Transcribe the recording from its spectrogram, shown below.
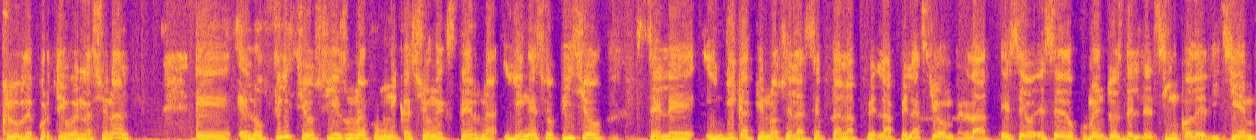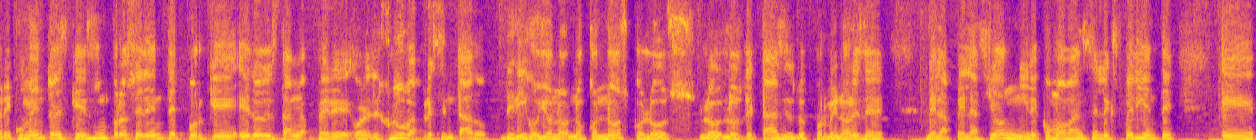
Club Deportivo Nacional eh, el oficio sí es una comunicación externa y en ese oficio se le indica que no se le acepta la, apelación, ¿verdad? Ese, ese documento es del, del 5 de diciembre. El documento es que es improcedente porque ellos están, el club ha presentado, le digo, yo no, no conozco los, los, los detalles, los pormenores de, de la apelación ni de cómo avanza el expediente, eh,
